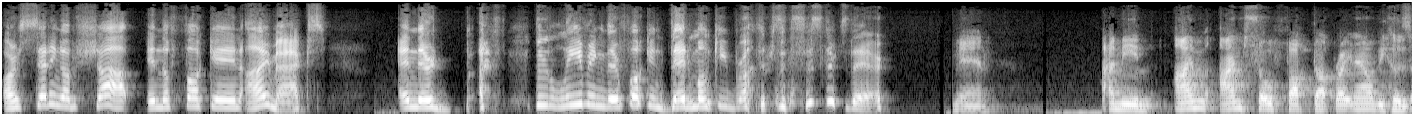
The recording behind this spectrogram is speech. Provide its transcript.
are setting up shop in the fucking IMAX and they're they're leaving their fucking dead monkey brothers and sisters there. Man, I mean, I'm I'm so fucked up right now because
